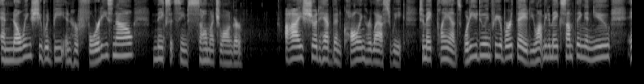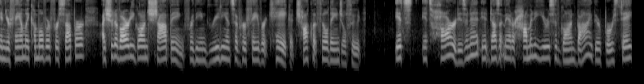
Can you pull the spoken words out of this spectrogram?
and knowing she would be in her 40s now makes it seem so much longer. I should have been calling her last week to make plans. What are you doing for your birthday? Do you want me to make something and you and your family come over for supper? I should have already gone shopping for the ingredients of her favorite cake, a chocolate filled angel food. It's it's hard, isn't it? It doesn't matter how many years have gone by, their birthday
